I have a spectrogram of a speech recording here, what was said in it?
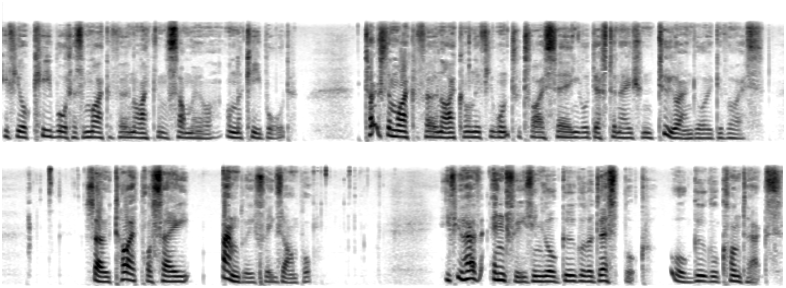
if your keyboard has a microphone icon somewhere on the keyboard. Touch the microphone icon if you want to try saying your destination to your Android device. So type or say Banbury for example. If you have entries in your Google address book or Google contacts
